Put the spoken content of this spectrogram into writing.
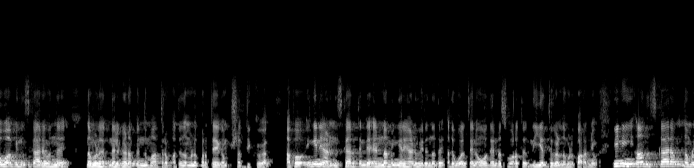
ഔവാബി നിസ്കാരം എന്ന് നമ്മൾ നൽകണം എന്ന് മാത്രം. അത് നമ്മൾ പ്രത്യേകം ശ്രദ്ധിക്കുക. അപ്പോൾ ഇങ്ങനെയാണ് നിസ്കാരത്തിന്റെ എണ്ണം ഇങ്ങനെയാണ് വരുന്നത്. അതുപോലെ തന്നെ ഓതേണ്ട സൂറത്ത് നീയത്തുകൾ നമ്മൾ പറഞ്ഞു. ഇനി ആ നിസ്കാരം നമ്മൾ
